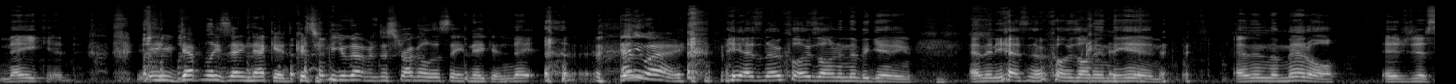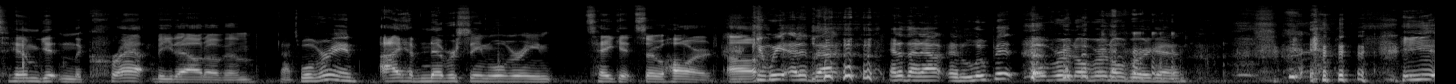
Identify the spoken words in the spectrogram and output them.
Naked. you definitely say naked because you, you have to struggle to say naked. Na- Anyway, he has no clothes on in the beginning, and then he has no clothes on in the end, and in the middle is just him getting the crap beat out of him. That's Wolverine. I have never seen Wolverine take it so hard. Uh, Can we edit that edit that out and loop it over and over and over again? he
